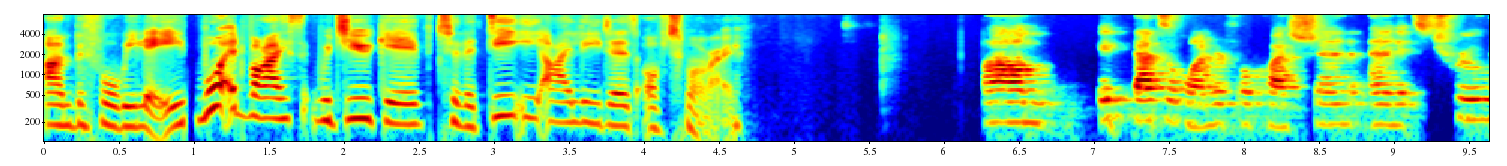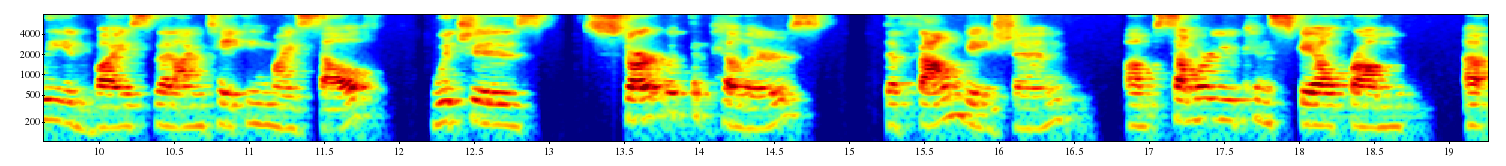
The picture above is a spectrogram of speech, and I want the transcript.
um, before we leave? What advice would you give to the DEI leaders of tomorrow? Um, it, that's a wonderful question. And it's truly advice that I'm taking myself, which is start with the pillars the foundation, um, somewhere you can scale from uh,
